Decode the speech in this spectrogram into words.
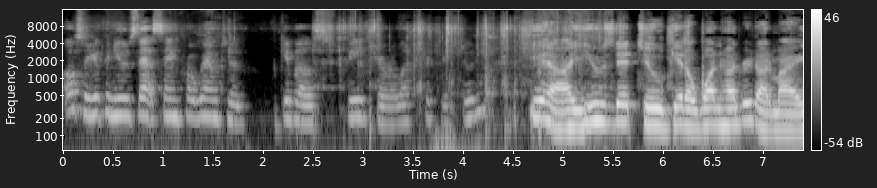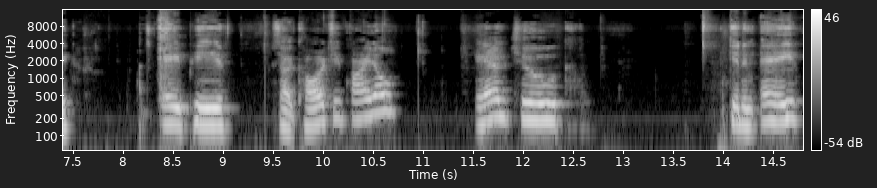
Oh, so you can use that same program to give a speech or a lecture to your students? Yeah, I used it to get a 100 on my AP psychology final and to get an A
